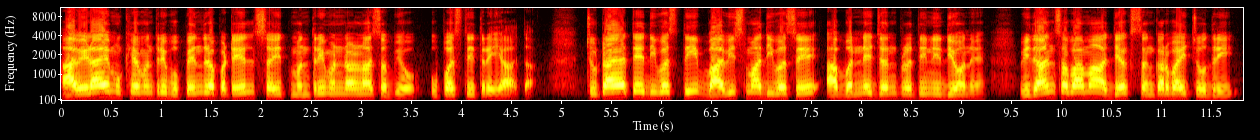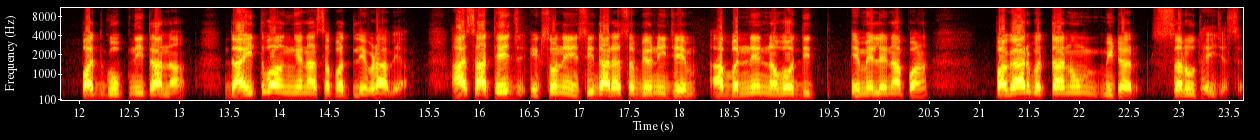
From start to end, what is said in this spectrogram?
આ વેળાએ મુખ્યમંત્રી ભૂપેન્દ્ર પટેલ સહિત મંત્રીમંડળના સભ્યો ઉપસ્થિત રહ્યા હતા. ચૂંટાયા તે દિવસથી બાવીસમા દિવસે આ બંને જનપ્રતિનિધિઓને વિધાનસભામાં અધ્યક્ષ શંકરભાઈ ચૌધરી પદ ગોપનીયતાના દાયિત્વ અંગેના શપથ લેવડાવ્યા. આ સાથે જ એકસો ને એસી ધારાસભ્યોની જેમ આ બંને નવોદિત એમએલએના પણ પગાર ભત્તાનું મીટર શરૂ થઈ જશે.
